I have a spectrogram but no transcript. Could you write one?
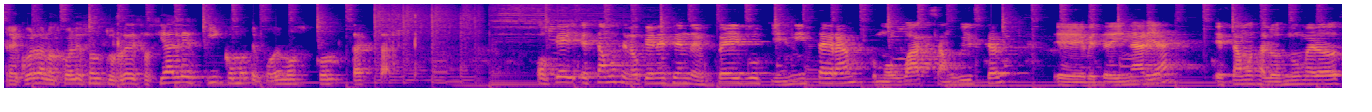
Recuérdanos cuáles son tus redes sociales y cómo te podemos contactar. Ok, estamos en lo que viene siendo en Facebook y en Instagram como Wax and Whiskers eh, Veterinaria. Estamos a los números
